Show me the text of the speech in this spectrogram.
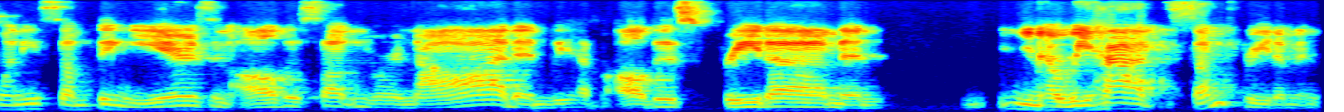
20 something years, and all of a sudden we're not, and we have all this freedom and you know, we had some freedom in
